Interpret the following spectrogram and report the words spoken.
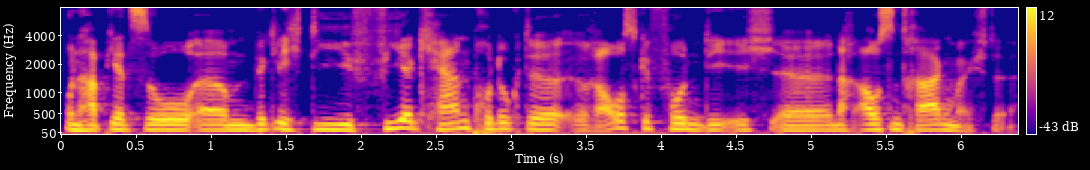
und habe jetzt so ähm, wirklich die vier Kernprodukte rausgefunden, die ich äh, nach außen tragen möchte.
